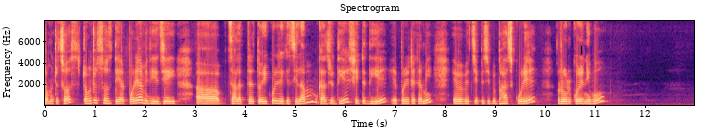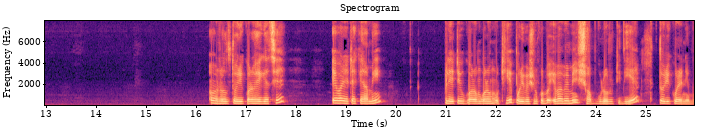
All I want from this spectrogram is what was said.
টমেটো সস। টমেটো সস দেওয়ার পরে আমি দিয়ে যেই সালাদটা তৈরি করে রেখেছিলাম গাজর দিয়ে, সেটা দিয়ে এরপর এটাকে আমি এভাবে চেপে চেপে ভাজ করে রোল করে নেব। রোল তৈরি করা হয়ে গেছে। এবার এটাকে আমি প্লেটেও গরম গরম উঠিয়ে পরিবেশন করব। এভাবে আমি সবগুলো রুটি দিয়ে তৈরি করে নেব।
